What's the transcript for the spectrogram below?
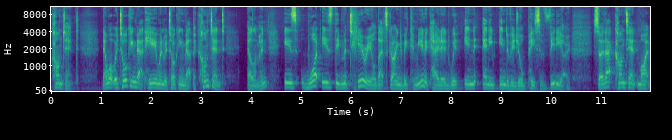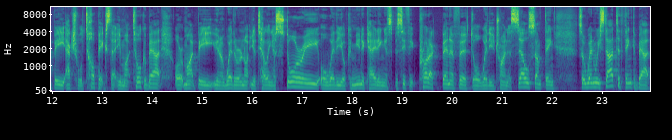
content. Now, what we're talking about here when we're talking about the content element is what is the material that's going to be communicated within any individual piece of video. So that content might be actual topics that you might talk about, or it might be, you know, whether or not you're telling a story, or whether you're communicating a specific product benefit, or whether you're trying to sell something. So when we start to think about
